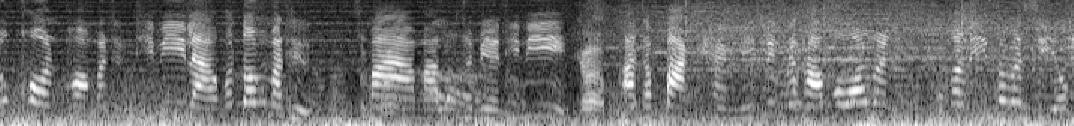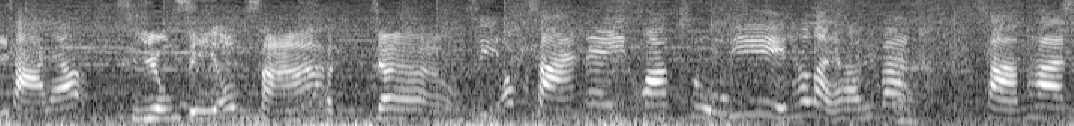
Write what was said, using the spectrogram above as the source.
ทุกคนพอมาถึงที่นี่แล้วก็ต้องมาถึงมามาลงทะเบียนที่นี่ ครับ อาจจะปักแข่งนิดนึงนะคะ เพราะว่ามันตอนนี้ประมาณ4องศาแล้ว สี่องสี่องศา พระ เจ้า 4 องศาในความสูงที่เท่าไหร่คะพี่บ้าน3,000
